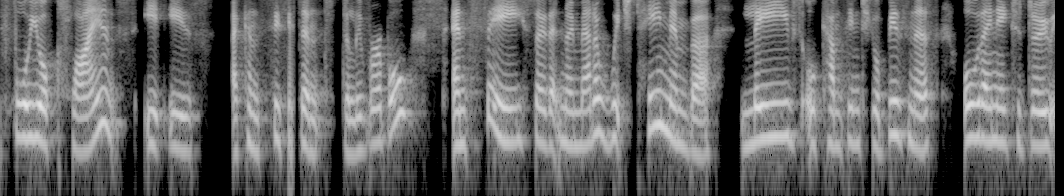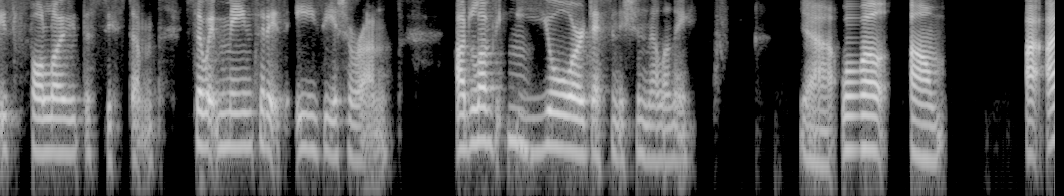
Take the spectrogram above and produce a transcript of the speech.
for your clients, it is a consistent deliverable, and C, so that no matter which team member leaves or comes into your business, all they need to do is follow the system. So it means that it's easier to run. I'd love hmm. your definition, Melanie. Yeah. Well, um, I,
